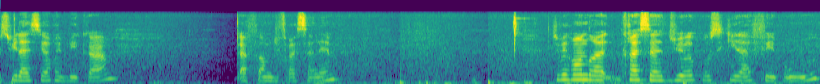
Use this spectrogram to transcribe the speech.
suis la sœur Rebecca, la femme du frère Salem. Je vais rendre grâce à Dieu pour ce qu'il a fait pour nous.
